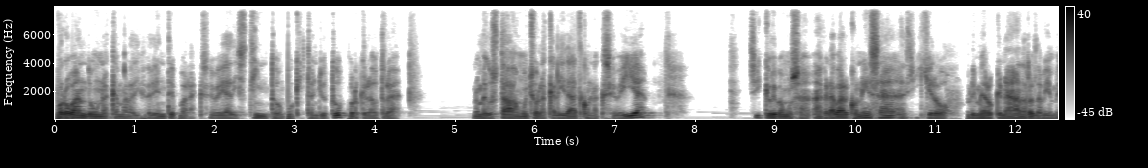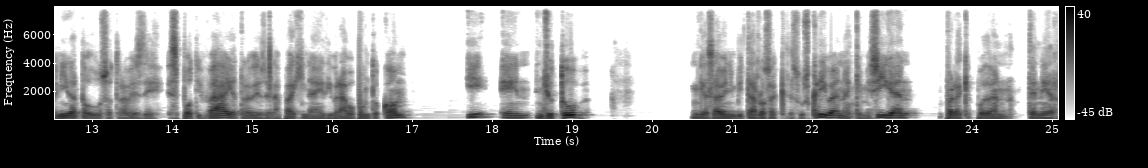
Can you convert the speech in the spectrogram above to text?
probando una cámara diferente para que se vea distinto un poquito en YouTube, porque la otra no me gustaba mucho la calidad con la que se veía. Así que hoy vamos a, grabar con esa. Así quiero primero que nada darles la bienvenida a todos a través de Spotify, a través de la página edibravo.com y en YouTube. Ya saben, invitarlos a que se suscriban, a que me sigan, para que puedan tener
